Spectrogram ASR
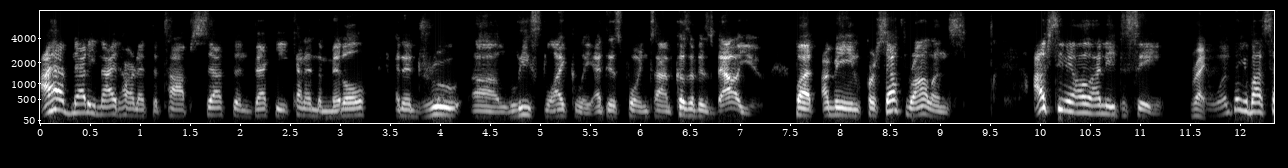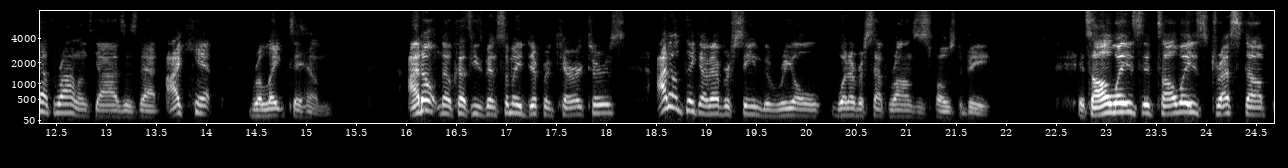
I have Natty Neidhart at the top, Seth and Becky kind of in the middle, and then Drew uh, least likely at this point in time because of his value. But I mean, for Seth Rollins, I've seen all I need to see. Right. One thing about Seth Rollins, guys, is that I can't relate to him. I don't know because he's been so many different characters. I don't think I've ever seen the real whatever Seth Rollins is supposed to be. It's always it's always dressed up.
